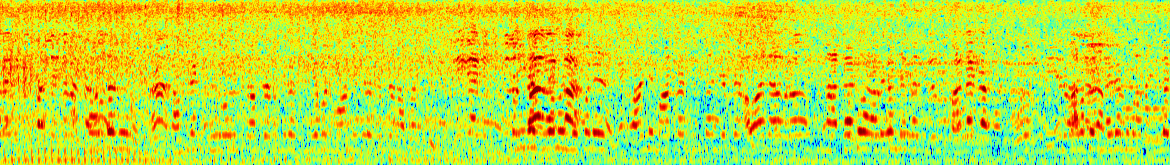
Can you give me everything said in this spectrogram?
కంప్లైంట్ కంప్లైంట్ ఉంది సీఎం మార్నింగ్లో చెప్తాను అబ్బాయి చెప్పలేదు. మాట్లాడుతుందని చెప్పాను. అడగండి. నేను వాళ్ళతో లేదండి మాట ఇలా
